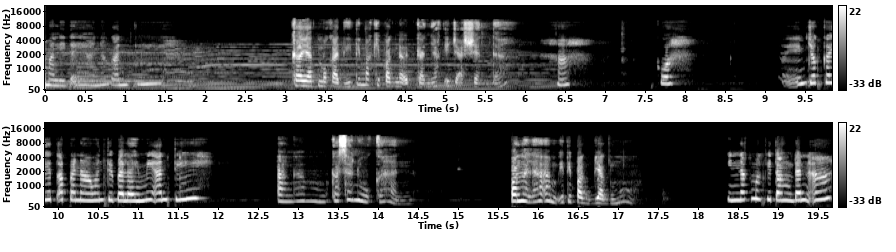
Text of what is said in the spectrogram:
Malidayanag, auntie. Kayat mo ka diti makipagnaod kanyak iti asyenda? Ha? Kwa? Diyak kayat apanawan ti balay mi, auntie. Angam kasanukan. Pangalaam iti pagbiag mo. Inak makitangdan ah.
